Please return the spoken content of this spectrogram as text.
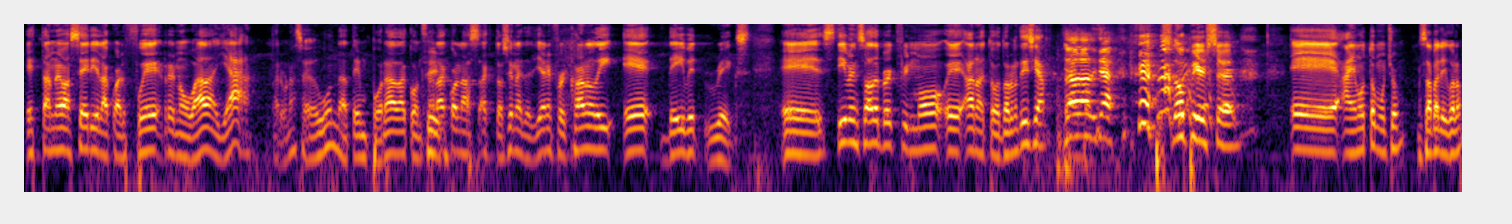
Esta nueva serie, la cual fue renovada ya para una segunda temporada, contará Sí. con las actuaciones de Jennifer Connelly y David Riggs. Eh, Steven Soderbergh firmó... ah, no, esto es otra noticia. Ya, ya, ya. Snowpiercer. A mí me gustó mucho esa película.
